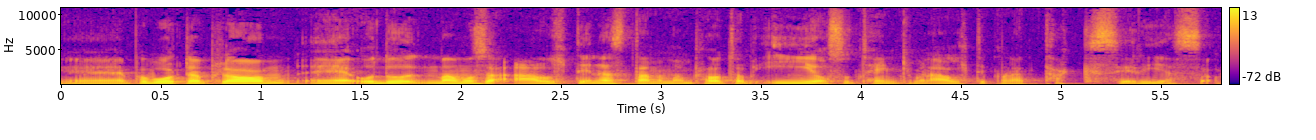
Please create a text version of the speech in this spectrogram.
eh, på bortaplan. Eh, och då, man måste alltid nästan när man pratar om EOS så tänker man alltid på den här taxiresan.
